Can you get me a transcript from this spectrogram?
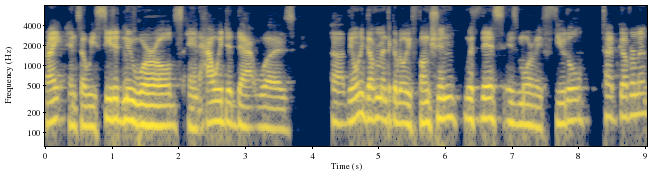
Right? And so we seeded new worlds and how we did that was uh, the only government that could really function with this is more of a feudal type government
